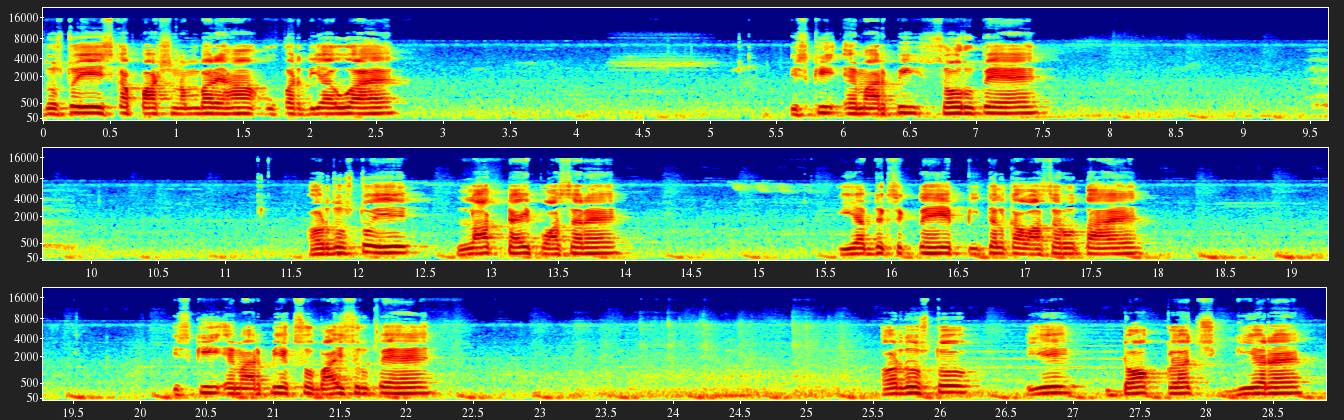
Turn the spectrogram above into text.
दोस्तों, ये इसका पार्ट्स नंबर यहाँ ऊपर दिया हुआ है। इसकी एम आर पी सौ रुपये है। और दोस्तों, ये लाक टाइप वाशर है। ये आप देख सकते हैं, ये पीतल का वाशर होता है। इसकी एम आर पी एक सौ बाईस रुपये है। और दोस्तों, ये डॉग क्लच गियर है।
